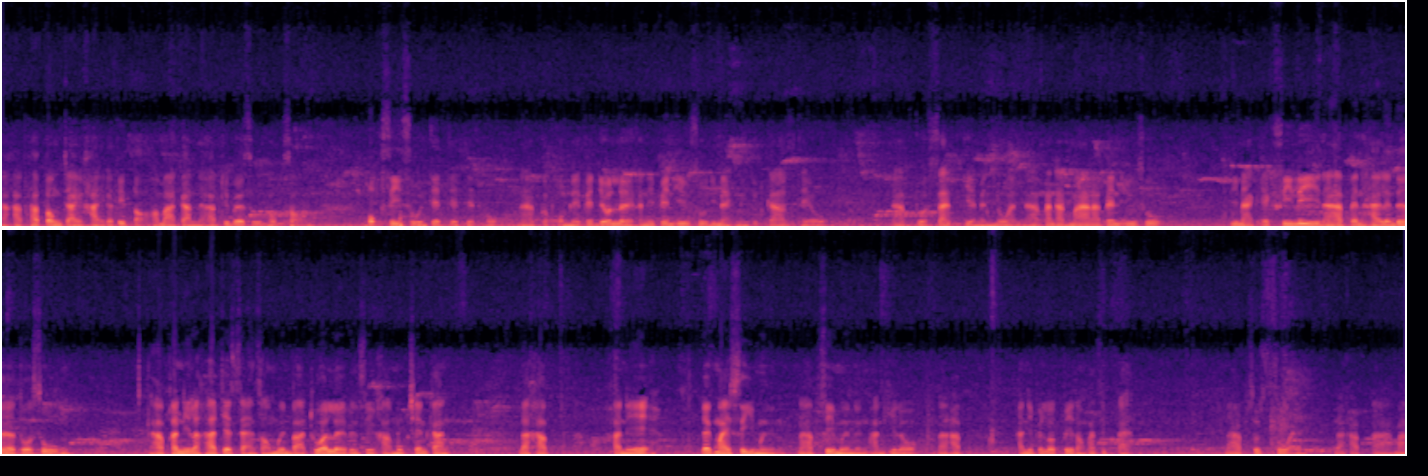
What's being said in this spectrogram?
นะครับถ้าตรงใจใครก็ติดต่อเข้ามากันนะครับที่เบอร์ 062 6407776 นะครับกับผมในเพชรยนต์เลย คันนี้เป็น i s u d m a x 1.9 Stealth นะครับตัว Z เกียร์แมนนวลนะครับคันถัดมานะเป็น i s u D-Max X Series นะครับเป็น Highlander ตัวสูงนะครับคันนี้ราคา 720,000 บาททั่วเลยเป็นสีขาวมุกเช่นกันนะครับคันนี้ เลขไมล์40,000นะครับ41,000กิโลนะครับคันนี้เป็นรถปี 2018 นะครับ สุดสวยนะครับอ่ามา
